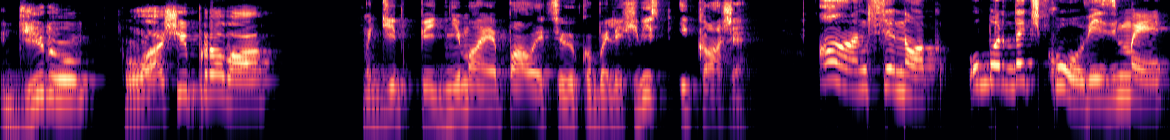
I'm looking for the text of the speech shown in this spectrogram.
Діду, ваші права. Дід піднімає палицею кобилі хвіст і каже: Он, синок, у бардачку візьми.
